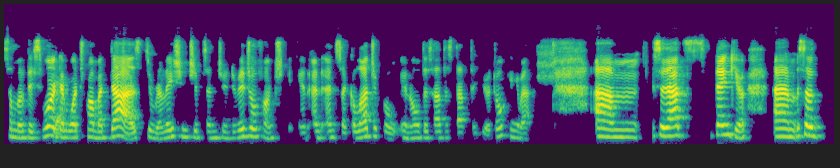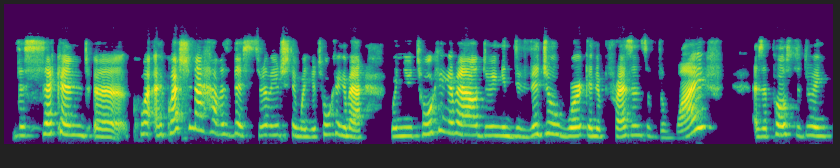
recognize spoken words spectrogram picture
some of this work yeah. and what trauma does to relationships and to individual functioning and, and, and psychological and all this other stuff that you're talking about. Um, so that's thank you. Um, so the second uh, qu- question I have is this: It's really interesting when you're talking about when you're talking about doing individual work in the presence of the wife, as opposed to doing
